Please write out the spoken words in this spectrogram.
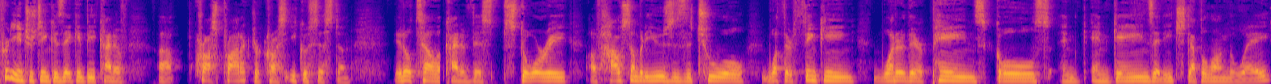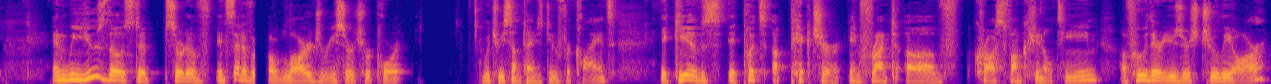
pretty interesting because they can be kind of uh, cross product or cross ecosystem. It'll tell kind of this story of how somebody uses the tool, what they're thinking, what are their pains, goals, and, and gains at each step along the way. And we use those to sort of, instead of a large research report, which we sometimes do for clients, it gives, it puts a picture in front of cross-functional team of who their users truly are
